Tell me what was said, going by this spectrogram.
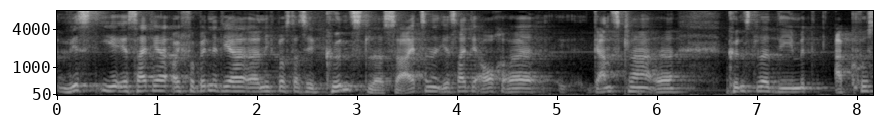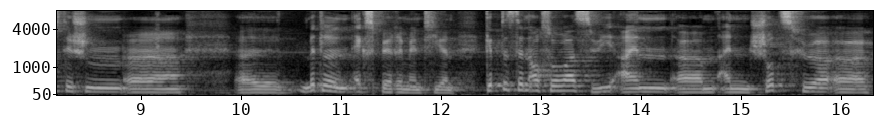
wisst ihr, ihr seid ja, euch verbindet ja äh, nicht bloß, dass ihr Künstler seid, sondern ihr seid ja auch äh, ganz klar äh, Künstler, die mit akustischen äh, Mitteln experimentieren. Gibt es denn auch sowas wie ein, ähm, einen Schutz für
